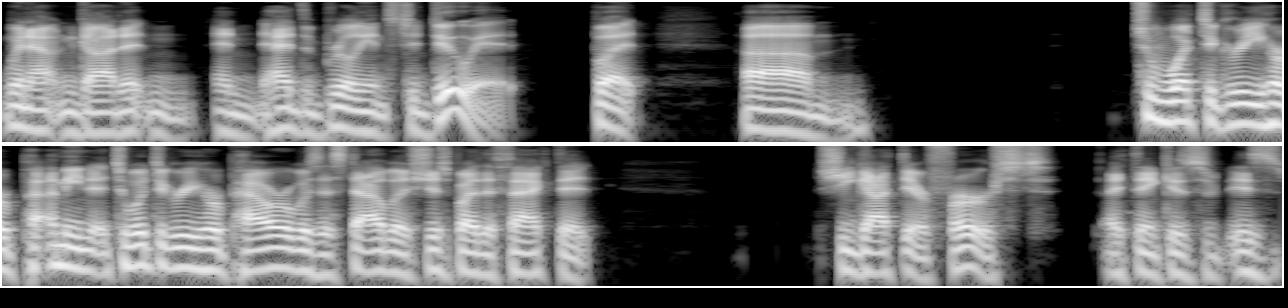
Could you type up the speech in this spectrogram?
went out and got it and and had the brilliance to do it. But um, to what degree her I mean, to what degree her power was established just by the fact that she got there first, I think is is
